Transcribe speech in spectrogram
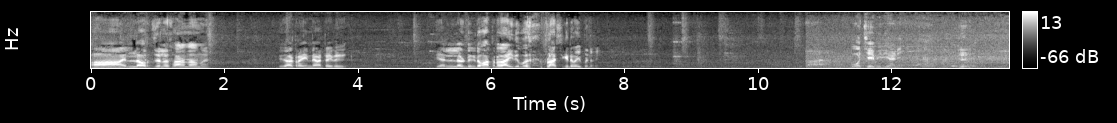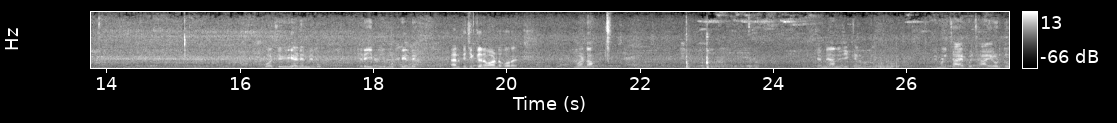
ആ എല്ലാം ഒറിജിനൽ സാധനം തന്നെ. ഇതാ ട്രെയിനിന്റെ മറ്റേ ഇത്. എല്ലാം ഉണ്ട്. ഇവിടെ മാത്രം ഇതാ ഇത് പ്ലാസ്റ്റിക്കിന്റെ പൈപ്പ് ഇട്ടേ ബോച്ചെ ബിരിയാണി. ബോച്ചെ ബിരിയാണി തന്നെ ഇത്. ഇരുള്ളി ഇതിനുള്ളിൽ മുട്ടയുണ്ട്. എനിക്ക് ചിക്കൻ വേണ്ട കുറെ. വേണ്ട. ചിക്കൻ നമ്മൾ ചായ ഇപ്പോൾ ചായ കൊടുത്തു.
